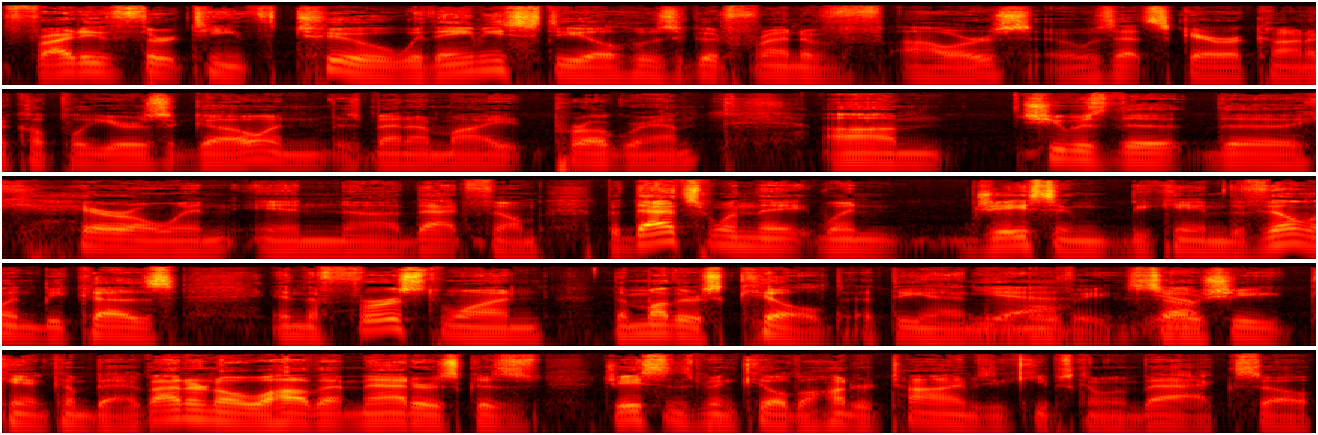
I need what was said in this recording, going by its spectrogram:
Friday the Thirteenth Two with Amy Steele, who's a good friend of ours, was at Scare-a-con a couple years ago and has been on my program. Um, she was the the heroine in uh, that film, but that's when they when Jason became the villain because in the first one the mother's killed at the end Yeah. of the movie, so Yep. she can't come back. I don't know how that matters because Jason's been killed a hundred times, he keeps coming back, so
